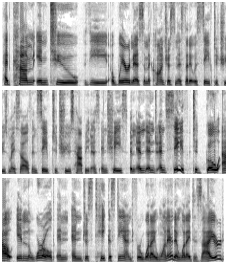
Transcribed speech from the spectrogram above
had come into the awareness and the consciousness that it was safe to choose myself and safe to choose happiness and chase and, and, and, and safe to go out in the world and, and just take a stand for what I wanted and what I desired.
